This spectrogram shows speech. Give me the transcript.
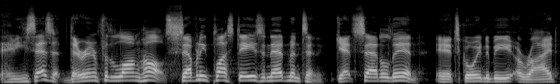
he says it. They're in for the long haul. 70 plus days in Edmonton. Get settled in. It's going to be a ride.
